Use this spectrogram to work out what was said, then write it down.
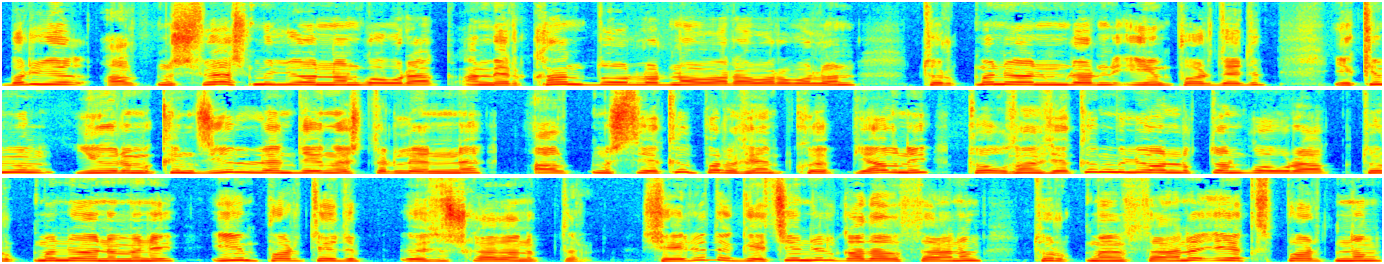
bir ýüz altmyş bäş milliondan gowrak amerikan dollaryna barabar bolan türkmen önümlerini import edip, iki müň ýigrimi ikinji ýyl bilen deňeşdirilende altmyş sekiz prosent köp, ýagny togsan sekiz millionlykdan gowrak türkmen önümini import edip ösüş gazanypdyr. Şeýle-de geçen ýyl Gazagystanyň Türkmenistana eksportynyň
